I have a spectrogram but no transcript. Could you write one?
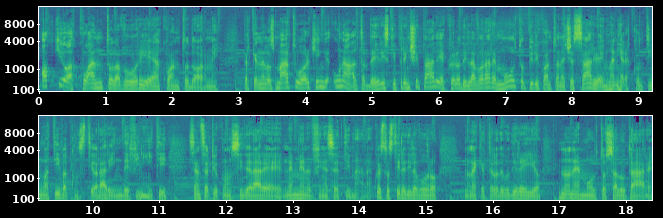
Occhio a quanto lavori e a quanto dormi, perché nello smart working un altro dei rischi principali è quello di lavorare molto più di quanto necessario e in maniera continuativa con sti orari indefiniti, senza più considerare nemmeno il fine settimana. Questo stile di lavoro, non è che te lo devo dire io, non è molto salutare.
